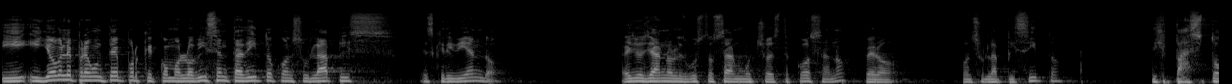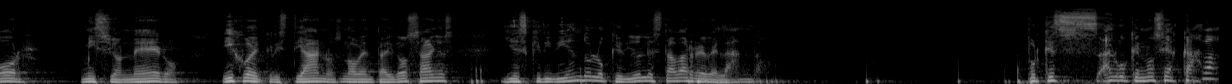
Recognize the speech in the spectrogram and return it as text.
Y, yo le pregunté porque como lo vi sentadito con su lápiz escribiendo, ellos ya no les gusta usar mucho esta cosa, ¿no? Pero con su lapicito, dije, pastor, misionero, hijo de cristianos, 92 años, y escribiendo lo que Dios le estaba revelando. Porque es algo que no se acaba.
